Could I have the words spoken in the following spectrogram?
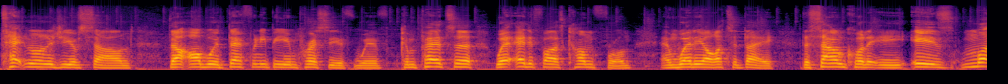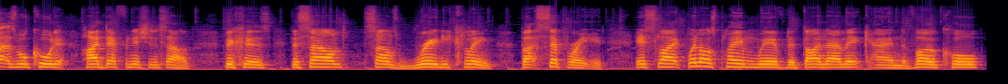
technology of sound that I would definitely be impressive with compared to where Edifiers come from and where they are today the sound quality is, might as well call it high definition sound because the sound sounds really clean but separated. It's like when I was playing with the dynamic and the vocal,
